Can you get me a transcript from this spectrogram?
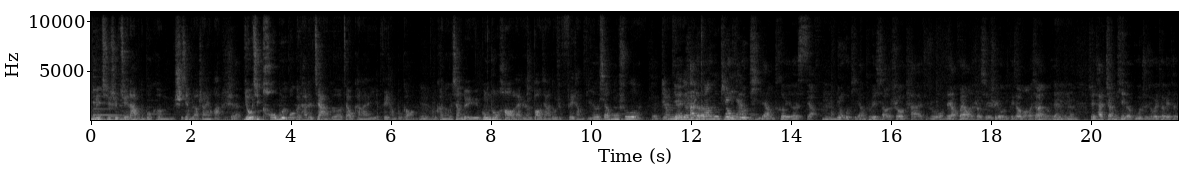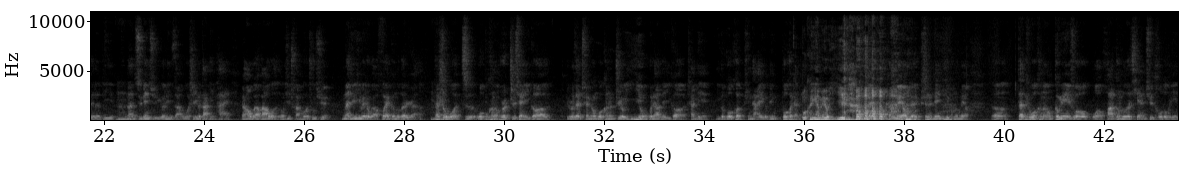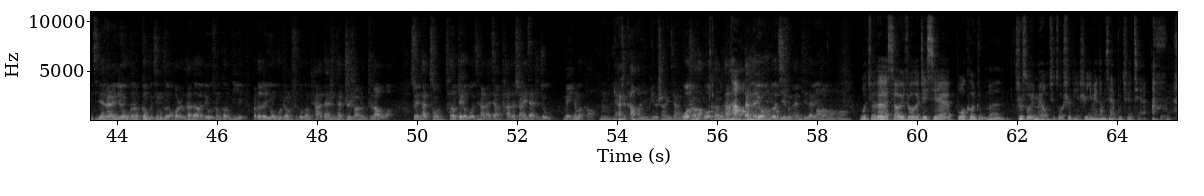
因为其实绝大部分的播客嗯实现不了商业化，是的，尤其头部的播客，它的价格在我看来也非常不高，嗯，可能相对于公众号来说，它的报价都是非常低的。还有小红书，对，因为它的用。户体量特别的小，嗯。用户体量特别小的时候，它就是我们在讲互联网的时候，其实是有一个叫网络效应的东西在里面的，嗯所以它整体的估值就会特别特别的低。嗯。那随便举一个例子啊，我是一个大品牌，然后我要把我的东西传播出去，那就意味着我要覆盖更多的人，嗯但是我只我不可能说只选一个。比如说，在全中国可能只有一亿用户量的一个产品，一个播客平台，一个播播客产品播，客应该没有一亿。对，可能没有，对，甚至连一亿可能都没有。呃，但是我可能更愿意说，我花更多的钱去投抖音，即便抖音的对用户可能更不精准，或者它的留存更低，或者它的用户真实度更差，但是它至少能知道我。所以它从它从这个逻辑上来讲，它的商业价值就没那么高。嗯，你还是看好音频的商业价值？我很好，我很看我不看好但它有很多技术难题在里头。哦哦我觉得小宇宙的这些播客主们之所以没有去做视频，是因为他们现在不缺钱。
